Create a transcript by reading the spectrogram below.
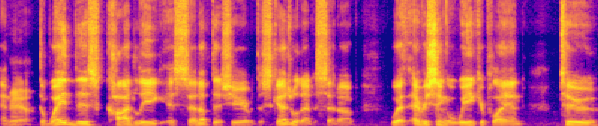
and yeah, the way this COD league is set up this year, with the schedule that is set up, with every single week you're playing two,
